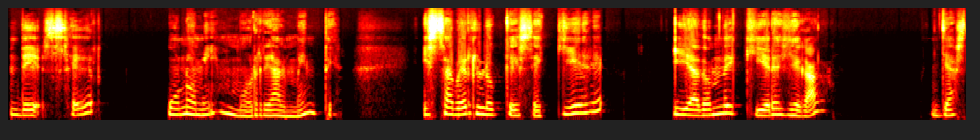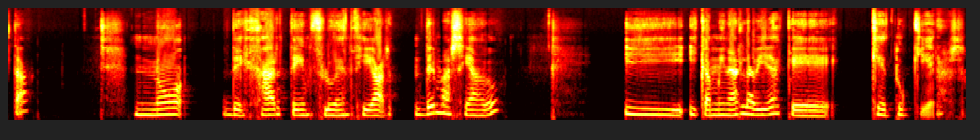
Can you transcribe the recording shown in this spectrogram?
de ser uno mismo realmente. Es saber lo que se quiere y a dónde quieres llegar. Ya está. No dejarte influenciar demasiado y, caminar la vida que tú quieras.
